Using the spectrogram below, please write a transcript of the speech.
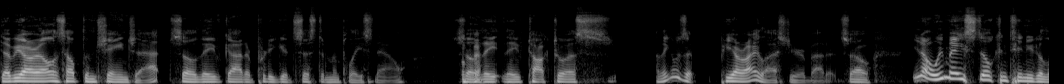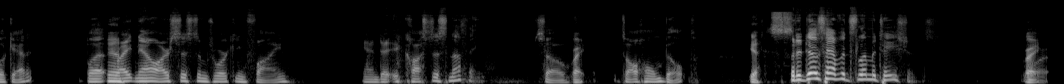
WRL has helped them change that. So they've got a pretty good system in place now. So Okay. they they've talked to us. I think it was at PRI last year about it. So you know, we may still continue to look at it, but Yeah. right now our system's working fine, and uh, it cost us nothing. So Right. it's all home built, yes, but it does have its limitations. Right. Laura.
